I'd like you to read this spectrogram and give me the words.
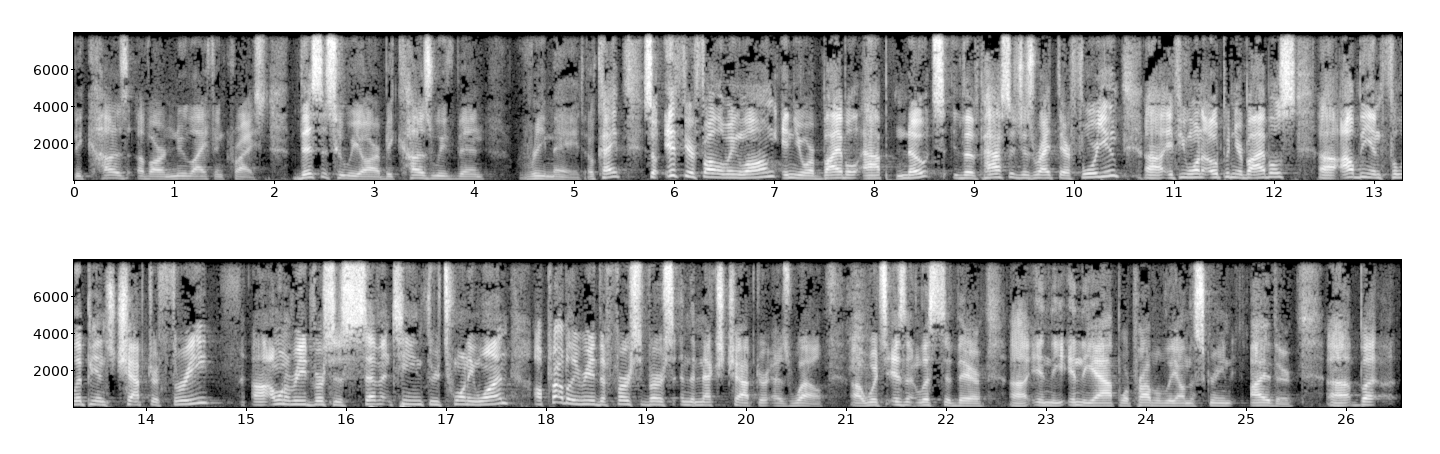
because of our new life in Christ. This is who we are because we've been remade. Okay? So if you're following along in your Bible app notes, the passage is right there for you. Uh, if you want to open your Bibles, uh, I'll be in Philippians chapter 3. Uh, I want to read verses 17 through 21. I'll probably read the first verse in the next chapter as well, uh, which isn't listed there uh, in, the, in the app or probably on the screen either. Uh, but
